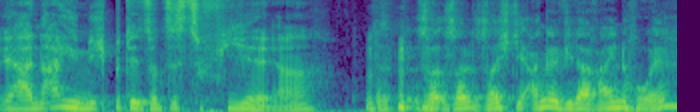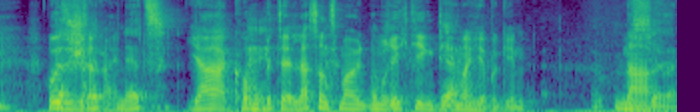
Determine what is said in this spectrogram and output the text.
Ja, nein, nicht bitte, sonst ist zu viel, ja. Also, so, soll, soll ich die Angel wieder reinholen? Hol sie wieder rein. Netz? Ja, komm bitte, lass uns mal mit einem okay. richtigen Thema ja. hier beginnen. Nach ja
